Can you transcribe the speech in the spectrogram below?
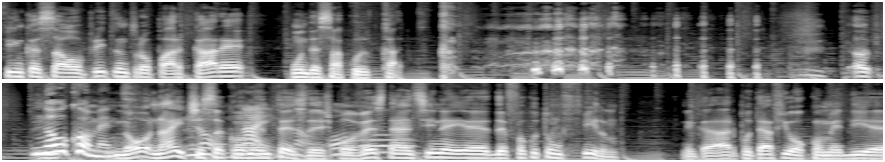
fiindcă s-a oprit într-o parcare unde s-a culcat. No comment. Nu, n-ai ce Nu, să comentezi. n-ai, nu. Deci O- povestea în sine e de făcut un film. Adică ar putea fi o comedie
